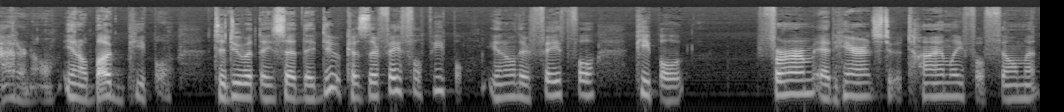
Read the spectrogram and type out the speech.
I don't know, you know, bug people to do what they said they'd do because they're faithful people. You know, they're faithful people, firm adherence to a timely fulfillment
